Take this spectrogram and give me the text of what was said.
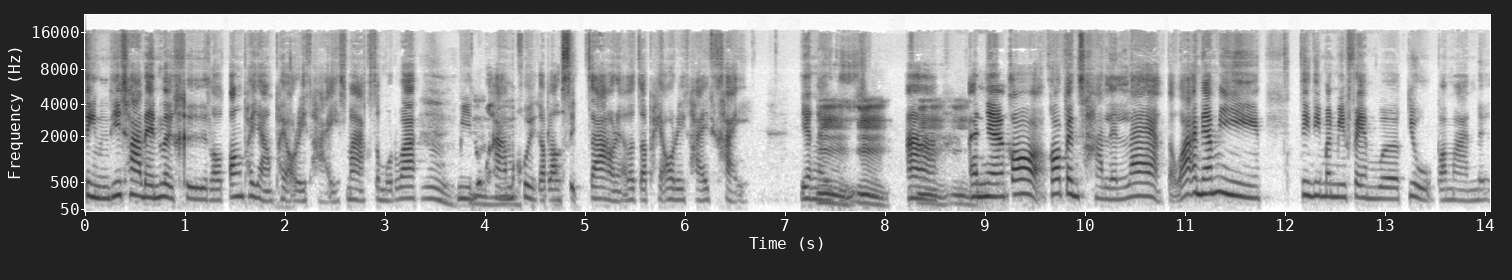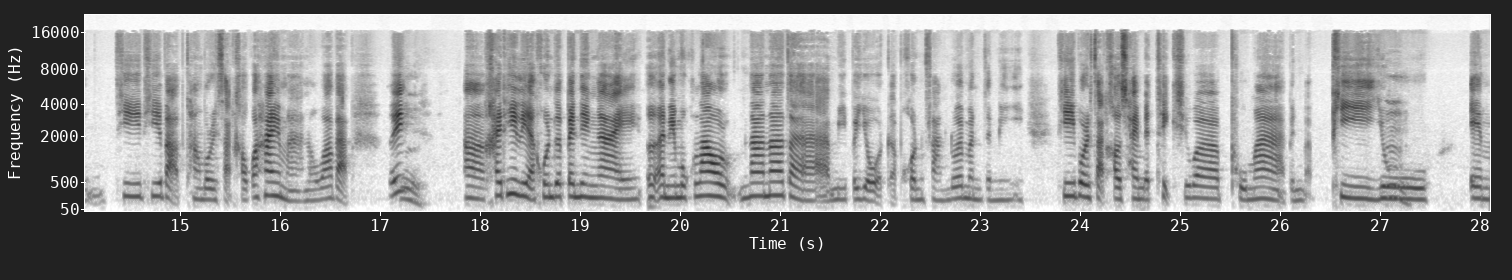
สิ่งหนึ่งที่ challenge เลยคือ เราต้องพยายาม prioritize มาก สมมติว่ามีลูกค้ามาคุยกับเราสิบเจ้าเนี่ย เราจะ prioritize ใครยังไงดี อ่า อันเนี้ยก็ก็เป็น challenge แรก แต่ว่าอันเนี้ยมีจริงๆ มันมี framework อยู่ประมาณหนึ่งที่ที่แบบทางบริษัทเขาก็ให้มาเนาะว่าแบบ เฮ้ย อ่าใครที่เรียคุณจะเป็นยังไง เออ อันนี้มุกเล่าน่าน่าจะมีประโยชน์กับคนฟังด้วยมันจะมีที่บริษัทเขาใช้เมทริกชื่อว่า Puma เป็นแบบ P U M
